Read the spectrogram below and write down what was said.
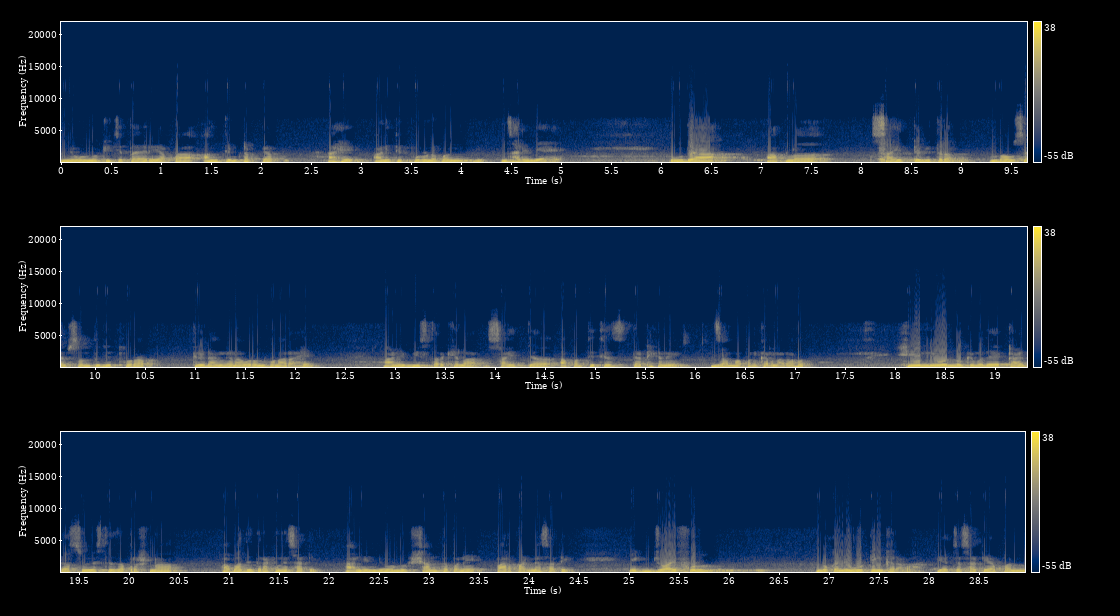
निवडणुकीची तयारी आता अंतिम टप्प्यात आहे आणि ती पूर्ण पण झालेली आहे. उद्या आपलं साहित्य वितरण भाऊसाहेब संतोजी थोरात क्रीडांगणावरून होणार आहे आणि वीस तारखेला साहित्य आपण तिथेच त्या ठिकाणी जमा पण करणार आहोत. ही निवडणुकीमध्ये कायदा सुव्यवस्थेचा प्रश्न अबाधित राखण्यासाठी आणि निवडणूक शांतपणे पार पाडण्यासाठी एक जॉयफुल लोकांनी वोटिंग करावा. याच्यासाठी आपण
